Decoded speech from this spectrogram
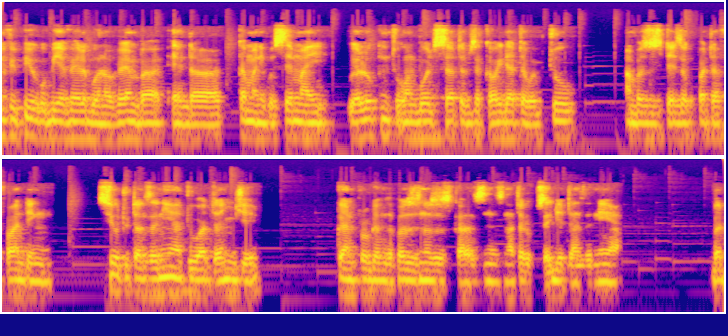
mvp will be available november and uh, kama nilivyosema we are looking to onboard startups za kawaida hata web 2 ambazo zitaweza kupata funding. Sio tu tanzania tu hata nje kind programs ambazo zinataka kusaidia tanzania but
